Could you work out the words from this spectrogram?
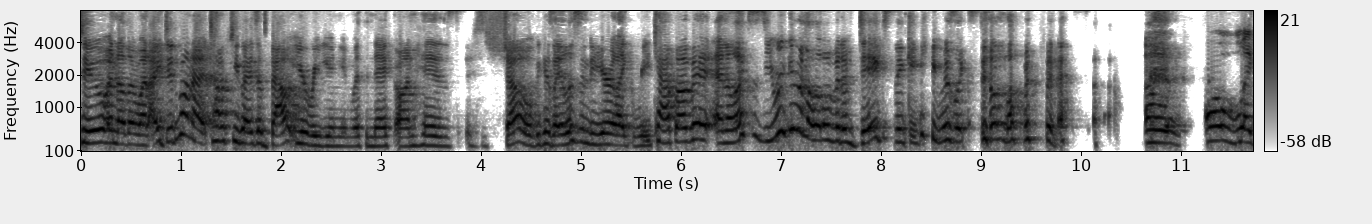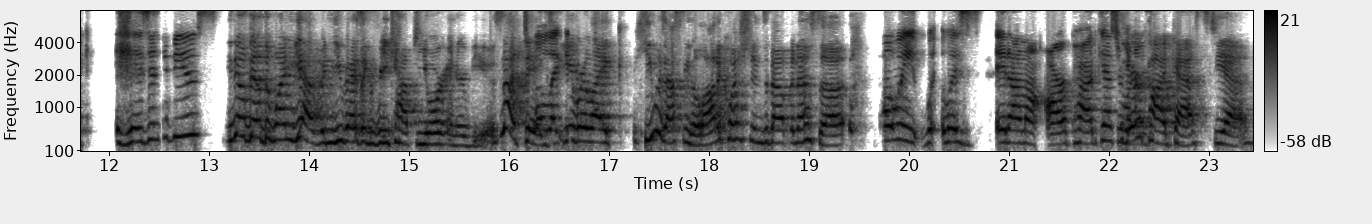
Do another one. I did want to talk to you guys about your reunion with Nick on his, his show because I listened to your like recap of it. And Alexis, you were giving a little bit of digs, thinking he was like still in love with Vanessa. Oh, oh, like his interviews. You know, the the one, yeah, when you guys like recapped your interviews, not Diggs. Oh, like- you were like, he was asking a lot of questions about Vanessa. Oh wait, w- was it on our podcast or Your podcast, yeah.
